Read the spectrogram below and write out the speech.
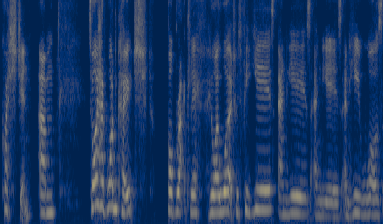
question. Um, so, I had one coach, Bob Ratcliffe, who I worked with for years and years and years, and he was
